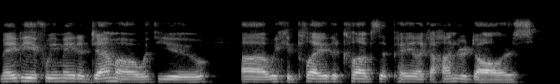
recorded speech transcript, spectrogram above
maybe if we made a demo with you uh, we could play the clubs that pay like a hundred dollars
